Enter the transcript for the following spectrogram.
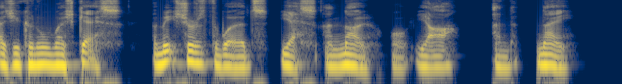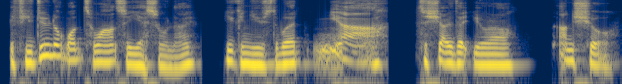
as you can almost guess, a mixture of the words yes and no, or ja and nay. If you do not want to answer yes or no, you can use the word nja to show that you are unsure.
